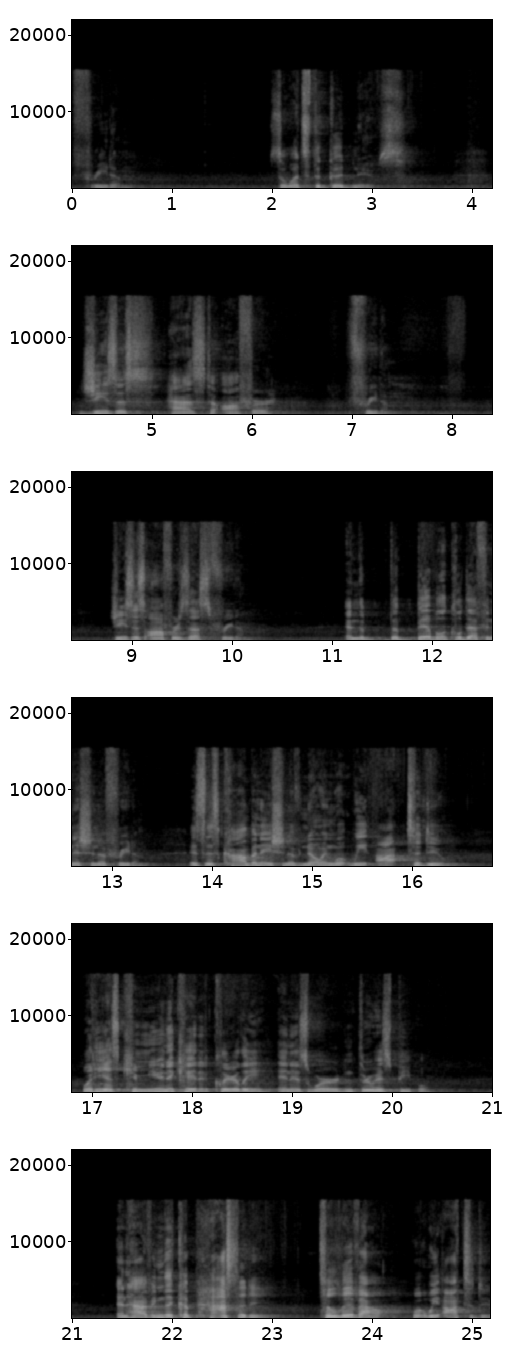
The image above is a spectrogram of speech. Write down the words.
freedom. So, what's the good news? Jesus has to offer freedom. Jesus offers us freedom. And the, the biblical definition of freedom is this combination of knowing what we ought to do, what he has communicated clearly in his word and through his people, and having the capacity to live out what we ought to do.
